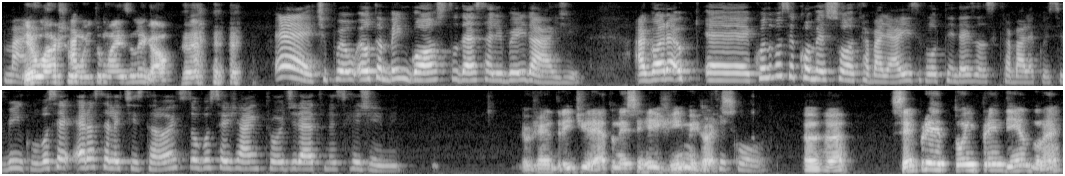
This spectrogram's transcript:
Mas, eu acho a... muito mais legal. é, tipo, eu, eu também gosto dessa liberdade. Agora, é, quando você começou a trabalhar aí, você falou que tem 10 anos que trabalha com esse vínculo, você era seletista antes ou você já entrou direto nesse regime? Eu já entrei direto nesse regime, Jorge. Ficou. Uhum. Sempre estou empreendendo, né?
